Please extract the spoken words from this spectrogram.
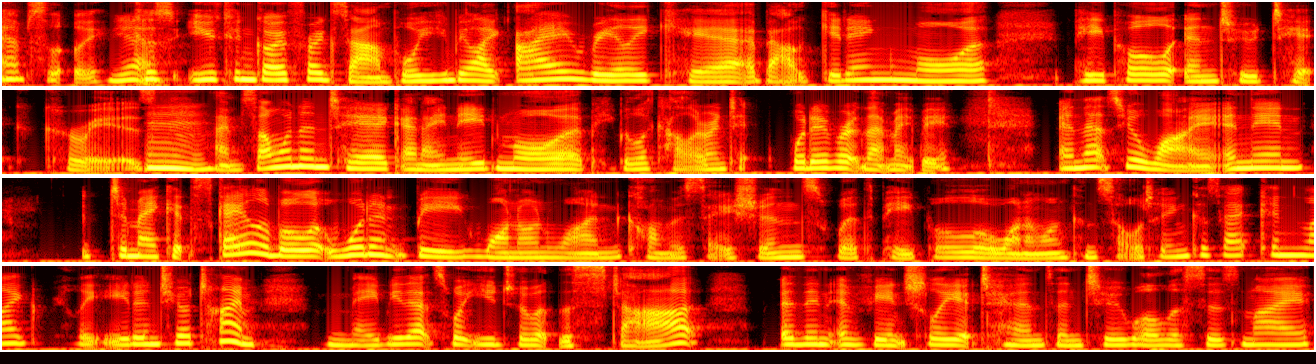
Absolutely. Yeah. Because you can go, for example, you can be like, I really care about getting more people into tech careers. Mm. I'm someone in tech and I need more people of color in tech, whatever that may be. And that's your why. And then to make it scalable, it wouldn't be one on one conversations with people or one on one consulting because that can like really eat into your time. Maybe that's what you do at the start. And then eventually it turns into, well, this is my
